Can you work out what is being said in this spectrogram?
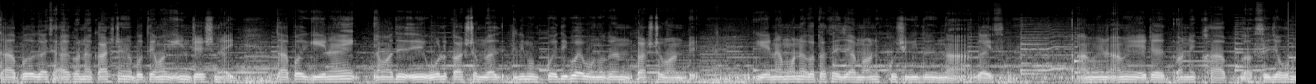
তারপর গাছ এখন আর কাস্টমের প্রতি আমার ইন্টারেস্ট নাই। তারপর গিয়ে নাই আমাদের এই ওল্ড কাস্টম রিমুভ করে দিব এবং নতুন কাস্টম আনবে। গিয়ে না মনে কথা আছে যে আমরা অনেক খুশি, কিন্তু না গাইস আমি আমি এটা অনেক খারাপ লাগছে। যখন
